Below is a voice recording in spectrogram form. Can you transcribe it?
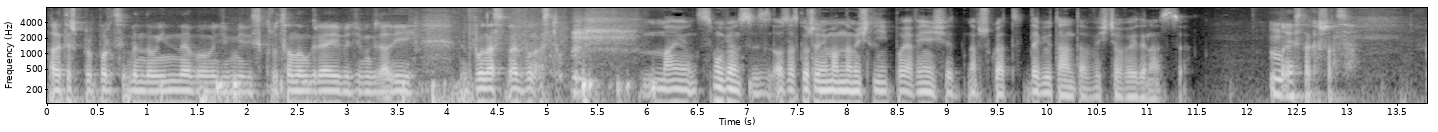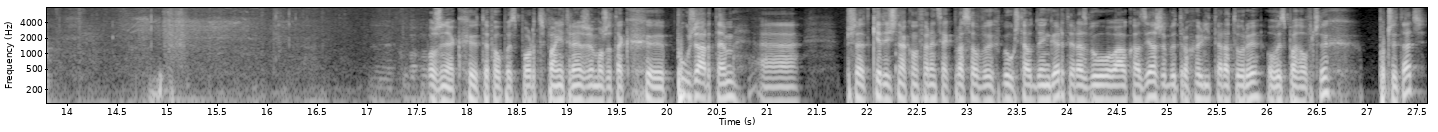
ale też proporcje będą inne, bo będziemy mieli skróconą grę i będziemy grali 12 na 12. Mając, mówiąc o zaskoczeniu, mam na myśli pojawienie się na przykład debiutanta w wyjściowej jedenastce. No jest taka szansa. Bożniak, TVP Sport. Panie trenerze, może tak e, pół żartem. E, przed kiedyś na konferencjach prasowych był Staudinger, teraz była okazja, żeby trochę literatury o Wyspach Owczych poczytać.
